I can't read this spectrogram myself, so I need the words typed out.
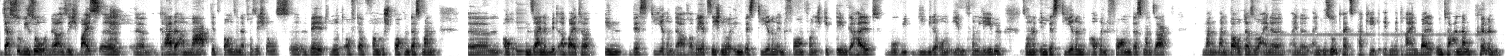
das sowieso. Ne? Also ich weiß, äh, äh, gerade am Markt, jetzt bei uns in der Versicherungswelt, wird oft davon gesprochen, dass man ähm, auch in seine Mitarbeiter investieren darf. Aber jetzt nicht nur investieren in Form von, ich gebe denen Gehalt, wo die wiederum eben von leben, sondern investieren auch in Form, dass man sagt, man, man baut da so eine, eine, ein Gesundheitspaket eben mit rein, weil unter anderem können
